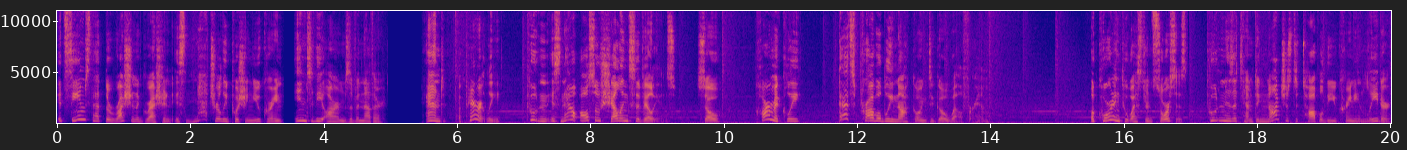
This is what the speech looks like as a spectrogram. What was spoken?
It seems that the Russian aggression is naturally pushing Ukraine into the arms of another. And, apparently, Putin is now also shelling civilians. So, karmically, that's probably not going to go well for him. According to Western sources, Putin is attempting not just to topple the Ukrainian leader,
